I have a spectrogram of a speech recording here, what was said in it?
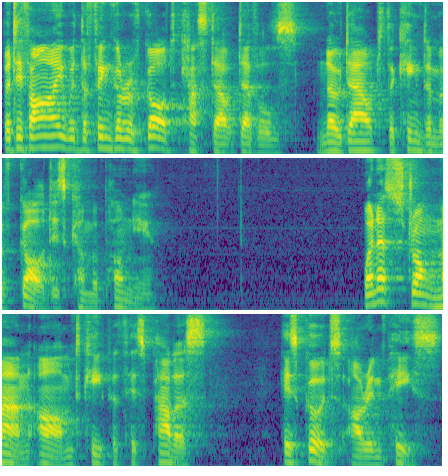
But if I with the finger of God cast out devils, no doubt the kingdom of God is come upon you. When a strong man armed keepeth his palace, his goods are in peace.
